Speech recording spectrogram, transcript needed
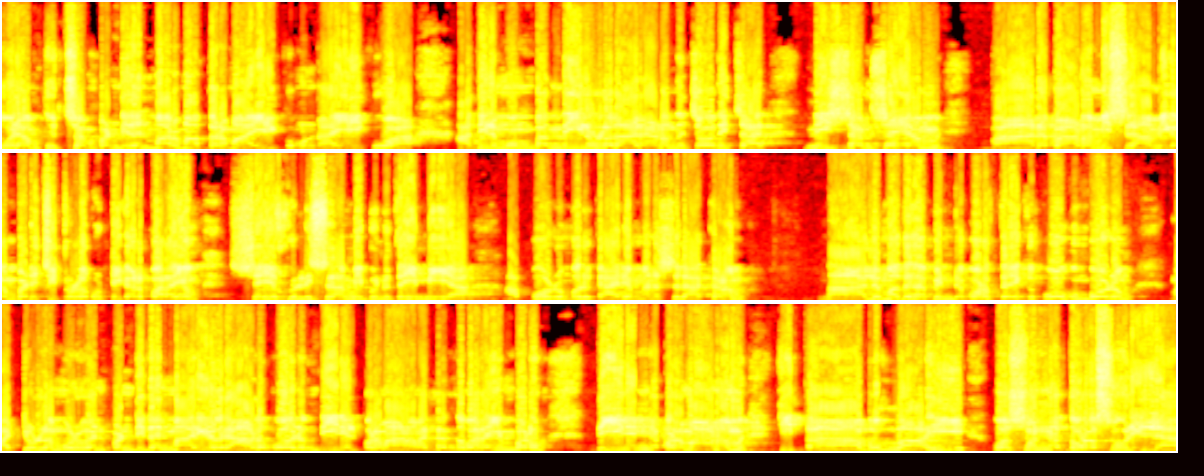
തുലം തുച്ഛം പണ്ഡിതന്മാർ മാത്രമായിരിക്കും ഉണ്ടായിരിക്കുക. അതിൽ മുമ്പന്തിയിലുള്ളത് ആരാണെന്ന് ചോദിച്ചാൽ നിസ്സംശയം ബാലപാഠം ഇസ്ലാമികം പഠിച്ചിട്ടുള്ള കുട്ടികൾ പറയും ഷെയ്ഖുൽ ഇസ്ലാം ഇബ്നു തൈമിയ അപ്പോഴും ഒരു കാര്യം മനസ്സിലാക്കണം നാല് മധുഹബിന്റെ പുറത്തേക്ക് പോകുമ്പോഴും മറ്റുള്ള മുഴുവൻ പണ്ഡിതന്മാരിൽ ഒരാൾ പോലും ദീനിൽ പ്രമാണമല്ലെന്ന് പറയുമ്പോഴും ദീനിന്റെ പ്രമാണം കിതാബുല്ലാഹി വസുന്നത്തു റസൂലില്ലാ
